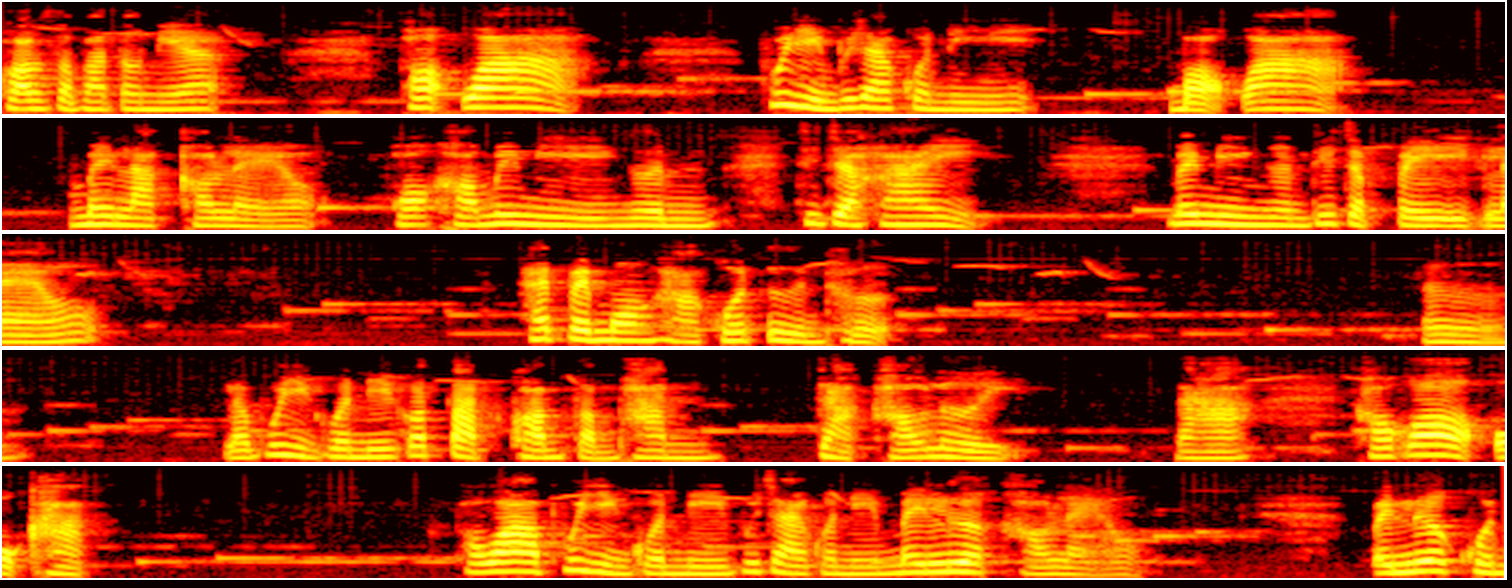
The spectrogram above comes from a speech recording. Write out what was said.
ความสัมพันธ์ตรงนี้ เพราะว่าผู้หญิงผู้ชายคนนี้บอกว่าไม่รักเขาแล้ว เพราะเขาไม่มีเงินที่จะให้ ไม่มีเงินที่จะเปย์อีกแล้ว ให้ไปมองหาคนอื่นเถอะ เออ แล้วผู้หญิงคนนี้ก็ตัดความสัมพันธ์จากเขาเลยนะคะเขาก็อกหัก เพราะว่าผู้หญิงคนนี้ผู้ชายคนนี้ไม่เลือกเขาแล้ว ไปเลือกคน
